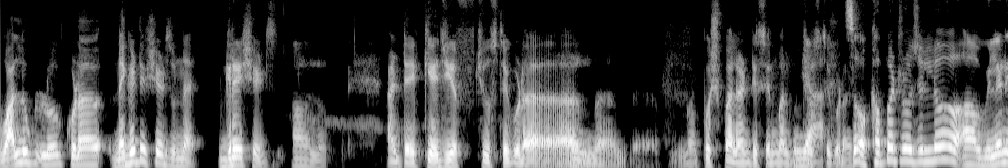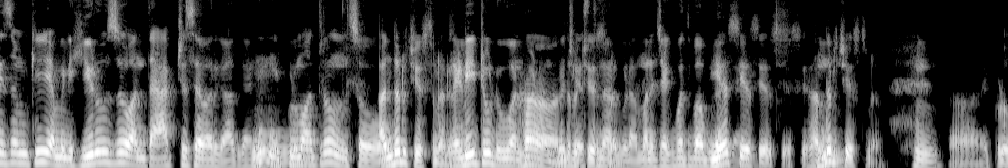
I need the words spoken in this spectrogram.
వాళ్ళు కూడా నెగటివ్ షేడ్స్ ఉన్నాయి. గ్రే షేడ్స్ అవును. అంటే కేజీఎఫ్ చూస్తే కూడా Hmm. పుష్ప లాంటి సినిమాలు చూస్తే కూడా. సో ఒకప్పటి రోజుల్లో ఆ విలనిజం కి ఐ మీన్ హీరోస్ అంత యాక్ట్ చేసేవారు కాదు కానీ Hmm. ఇప్పుడు మాత్రం సో అందరూ చేస్తున్నారు. రెడీ టు డూ అందరూ చేస్తున్నారు. కూడా. మన Jagapathi Babu S S S S అందరూ. చేస్తున్నారు. Hmm. ఇప్పుడు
